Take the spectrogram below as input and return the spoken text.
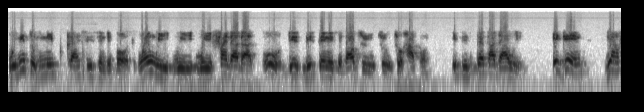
We need to nip crisis in the bud. When we, we, we find out that, oh, this, this thing is about to, to, to happen, it is better that way. Again, they have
